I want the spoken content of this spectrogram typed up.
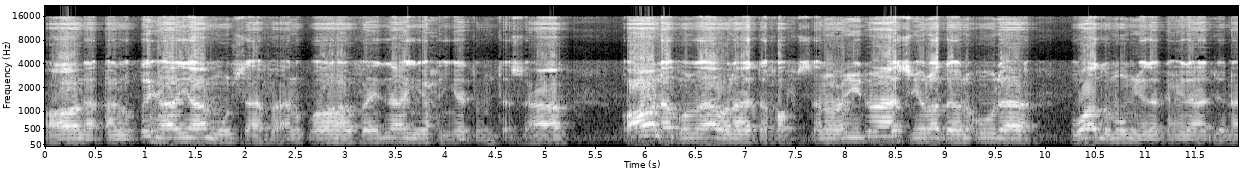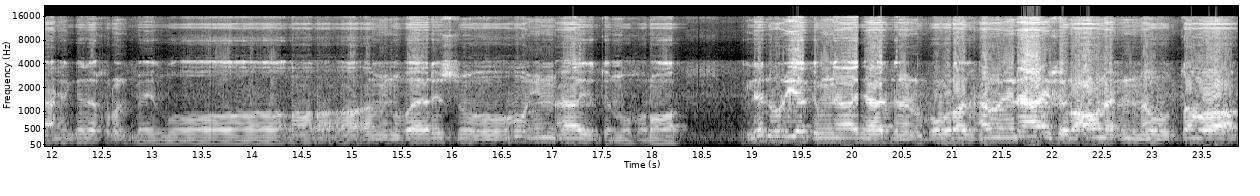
قال ألقها يا موسى فألقاها فإذا هي حية تسعى. قال خذها ولا تخف سنعيدها سيرتها الأولى واضمم يدك إلى جناحك تخرج بيضاء من غير سوء آية أخرى. لنريك من آياتنا الكبرى اذهب إلى فرعون إنه طغى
